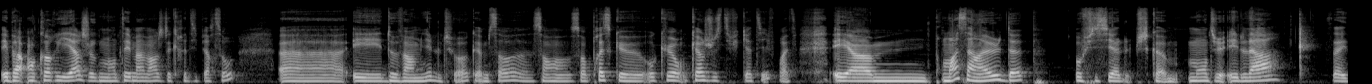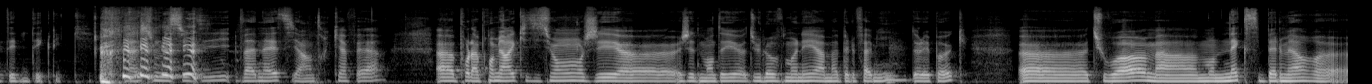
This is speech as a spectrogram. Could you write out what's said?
et eh ben, encore hier, j'ai augmenté ma marge de crédit perso, euh, et de 20 000, tu vois, comme ça, sans, sans presque aucun, aucun justificatif, bref. Et euh, pour moi, c'est un hold-up officiel. Je suis comme, mon Dieu. Et là, ça a été le déclic. je me suis dit, Vanessa, il y a un truc à faire. Euh, pour la première acquisition, j'ai euh, demandé euh, du love money à ma belle famille de l'époque. tu vois, ma, mon ex-belle-mère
